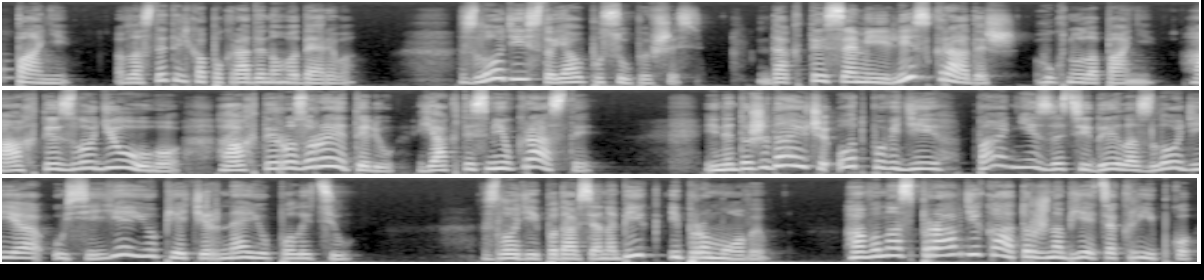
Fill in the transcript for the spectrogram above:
пані, властителька покраденого дерева. Злодій стояв, посупившись. Так ти самі ліс крадеш? гукнула пані. Ах ти, злодюго, ах ти розорителю, як ти смів красти? І, не дожидаючи відповіді, пані зацідила злодія усією п'ятірнею по лицю. Злодій подався на бік і промовив А вона справді каторжна б'ється кріпко.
